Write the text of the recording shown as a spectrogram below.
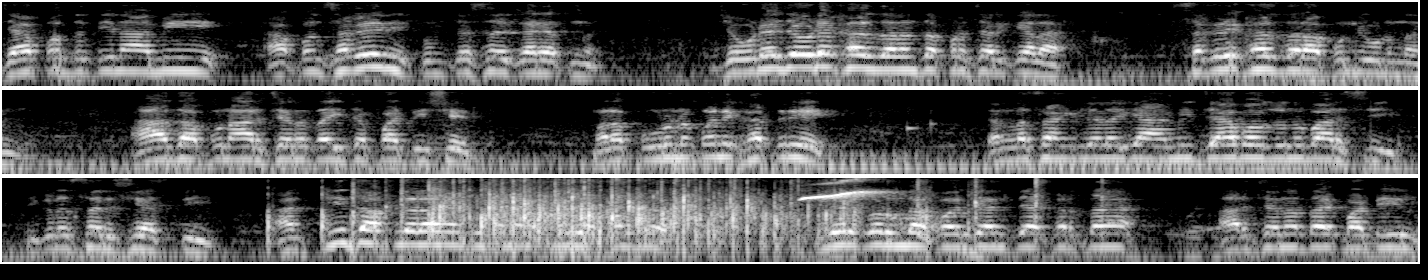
ज्या पद्धतीनं आम्ही आपण सगळ्यांनी तुमच्या सहकार्यातनं जेवढ्या जेवढ्या खासदारांचा प्रचार केला सगळे खासदार आपण निवडून आणले. आज आपण अर्चनाताईच्या पाठीशी आहेत. मला पूर्णपणे खात्री आहे. त्यांना सांगितलेलं आहे की आम्ही ज्या बाजूनं बारशी तिकडं सरशी असती आणि तीच आपल्याला या ठिकाणी क्लिअर करून दाखवायची आणि त्याकरता अर्चनाताई पाटील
